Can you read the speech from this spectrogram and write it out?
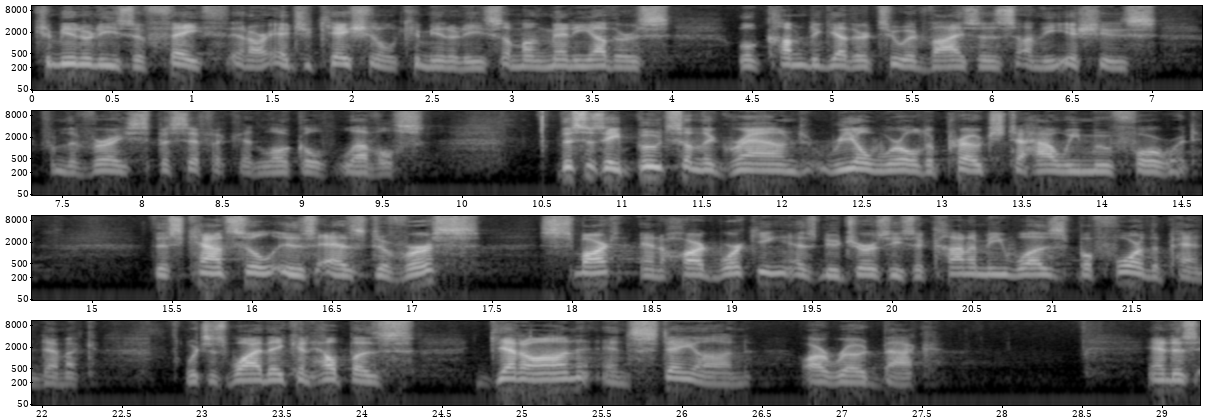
communities of faith, in our educational communities, among many others, will come together to advise us on the issues from the very specific and local levels. This is a boots on the ground, real world approach to how we move forward. This council is as diverse, smart, and hardworking as New Jersey's economy was before the pandemic, which is why they can help us get on and stay on our road back. And as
